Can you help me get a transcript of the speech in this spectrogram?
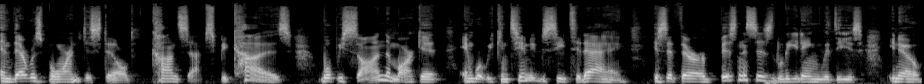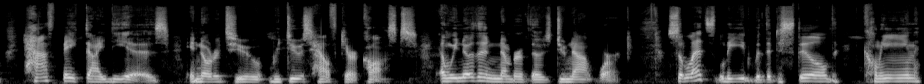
And there was born distilled concepts because what we saw in the market and what we continue to see today is that there are businesses leading with these, you know, half baked ideas in order to reduce healthcare costs. And we know that a number of those do not work. So let's lead with the distilled, clean,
